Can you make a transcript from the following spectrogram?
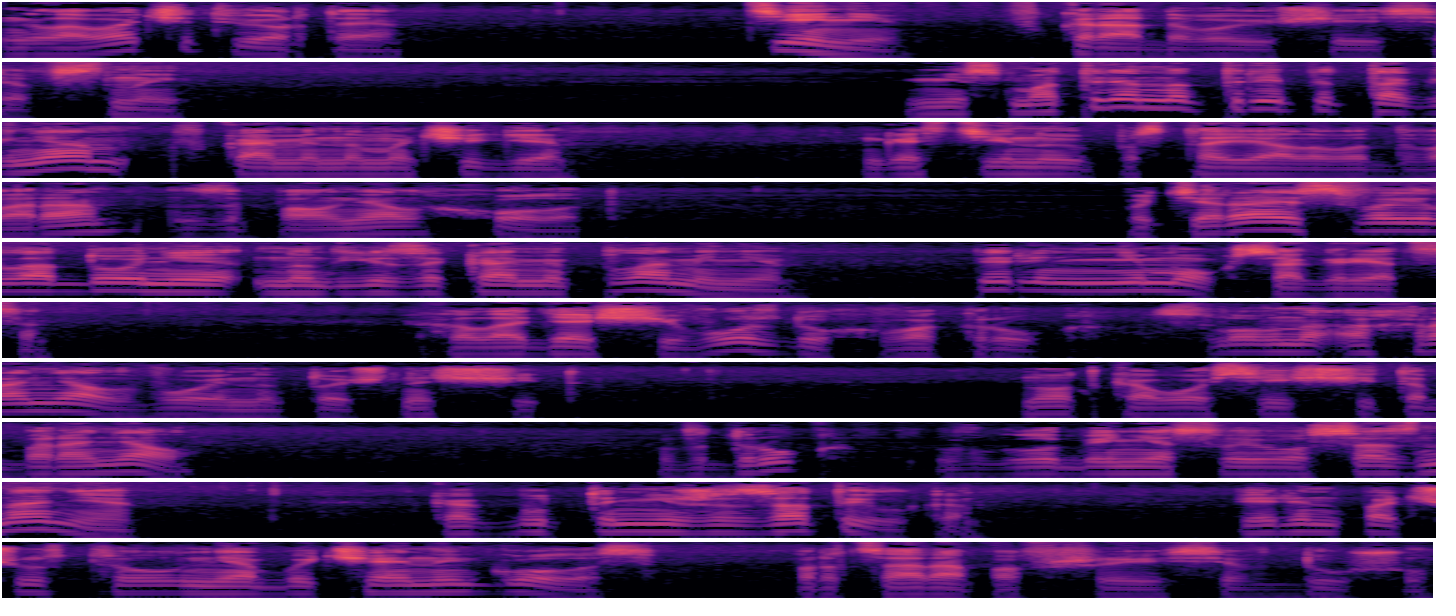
Глава 4. Тени, вкрадывающиеся в сны. Несмотря на трепет огня в каменном очаге, гостиную постоялого двора заполнял холод. Потирая свои ладони над языками пламени, Перин не мог согреться. Холодящий воздух вокруг словно охранял воина точно щит. Но от кого сей щит оборонял? Вдруг, в глубине своего сознания, как будто ниже затылка, Перин почувствовал необычайный голос, процарапавшийся в душу.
